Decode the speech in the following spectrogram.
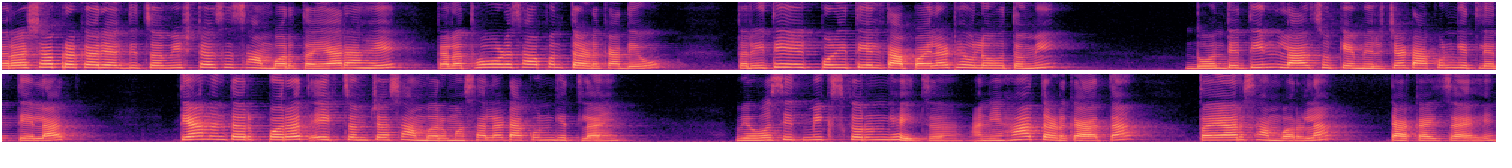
तर अशा प्रकारे अगदी चविष्ट असं सांबार तयार आहे. त्याला थोडंसं आपण तडका देऊ. तर इथे एक पळी तेल तापायला ठेवलं होतं मी. दोन ते तीन लाल सुक्या मिरच्या टाकून घेतल्यात तेलात. त्यानंतर परत एक चमचा सांबार मसाला टाकून घेतला आहे व्यवस्थित मिक्स करून घ्यायचं आणि हा तडका आता तयार सांबारला टाकायचा आहे.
